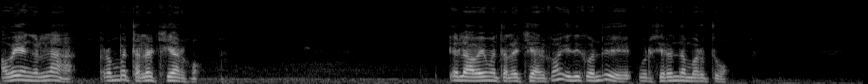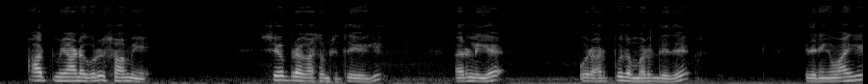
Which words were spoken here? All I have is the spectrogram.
அவயங்கள்லாம் ரொம்ப தளர்ச்சியாக இருக்கும். எல்லா அவயமும் தளர்ச்சியாக இருக்கும். இதுக்கு வந்து ஒரு சிறந்த மருத்துவம். ஆத்மியான குரு சுவாமி சிவபிரகாசம் சித்தயோகி அருளிய ஒரு அற்புத மருந்து இது. இதை நீங்கள் வாங்கி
